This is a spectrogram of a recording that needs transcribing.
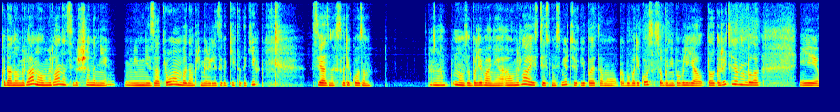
когда она умерла, но умерла она совершенно не, не из-за тромба, например, или из-за каких-то таких связанных с варикозом ну, заболевания, а умерла естественной смертью, и поэтому как бы варикоз особо не повлиял. Долгожитель она была, и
